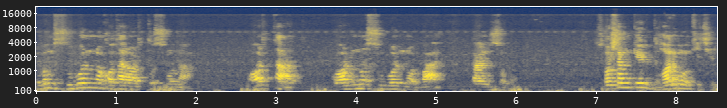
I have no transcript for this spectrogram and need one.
এবং সুবর্ণ কথার অর্থ সোনা। অর্থাৎ কর্ণ, সুবর্ণ বা কান সোনা। শশাঙ্কের ধর্ম কি ছিল?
